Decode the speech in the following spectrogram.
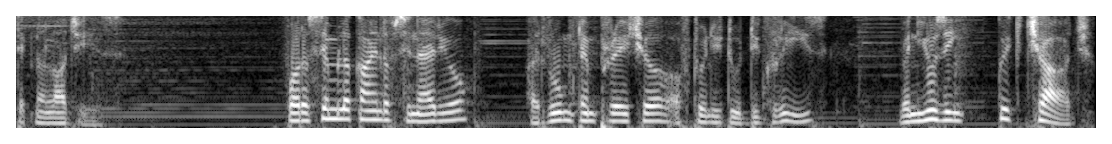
technologies. For a similar kind of scenario, a room temperature of 22 degrees, when using Quick Charge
